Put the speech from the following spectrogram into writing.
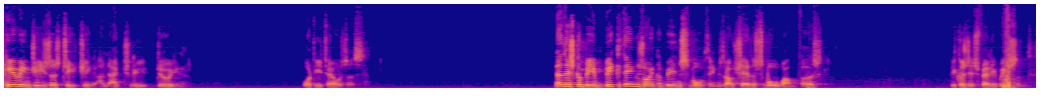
hearing Jesus' teaching and actually doing what he tells us. Now, this can be in big things or it can be in small things. And I'll share the small one first because it's fairly recent.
